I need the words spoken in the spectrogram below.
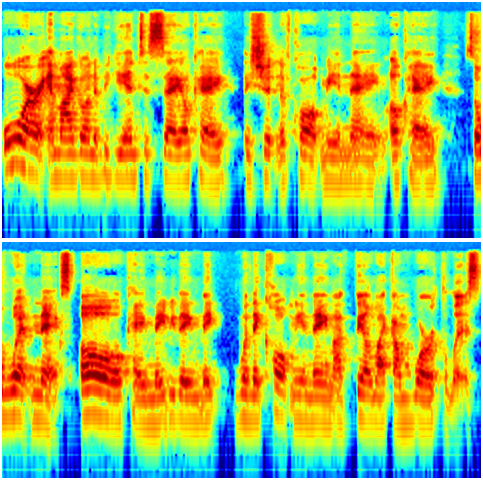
Or am I going to begin to say, okay, they shouldn't have called me a name? Okay, so what next? Oh, okay, maybe they make, when they called me a name, I feel like I'm worthless.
